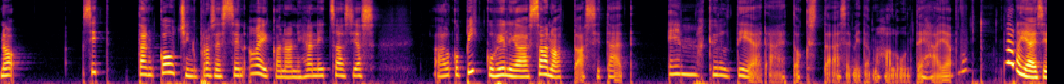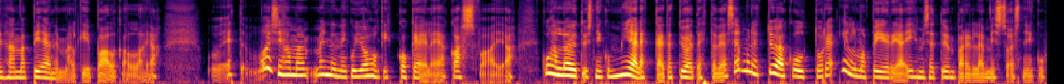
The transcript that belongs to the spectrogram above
No, sitten tämän coaching-prosessin aikana, niin hän itse asiassa alkoi pikkuhiljaa sanottaa sitä, että en mä kyllä tiedä, että onko tämä se, mitä mä haluan tehdä. Ja pärjäisinhän mä pienemmälläkin palkalla ja että voisinhan mä mennä niin kuin johonkin kokeilemaan ja kasvaa ja kunhan löytyisi niin kuin mielekkäitä työtehtäviä, semmoinen työkulttuuri ja ilmapiiri ja ihmiset ympärille, missä olisi niin kuin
